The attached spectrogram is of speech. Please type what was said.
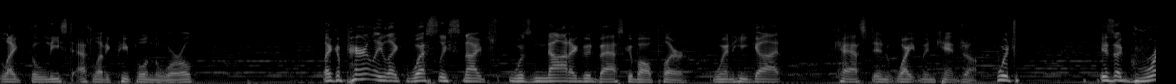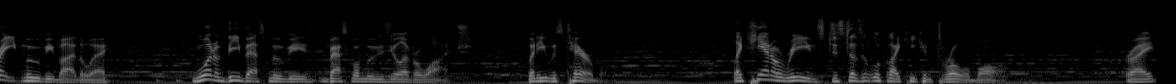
like the least athletic people in the world? Like apparently, like Wesley Snipes was not a good basketball player when he got cast in White Men Can't Jump, which is a great movie, by the way. One of the best movies, basketball movies you'll ever watch. But he was terrible. Like Keanu Reeves just doesn't look like he can throw a ball. Right?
